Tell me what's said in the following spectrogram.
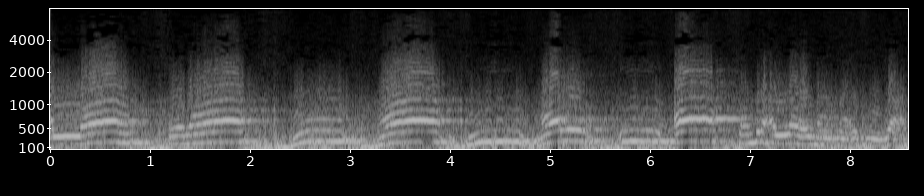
اللہ الہ ها هل إي آ سمع الله نعم اسم ذات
